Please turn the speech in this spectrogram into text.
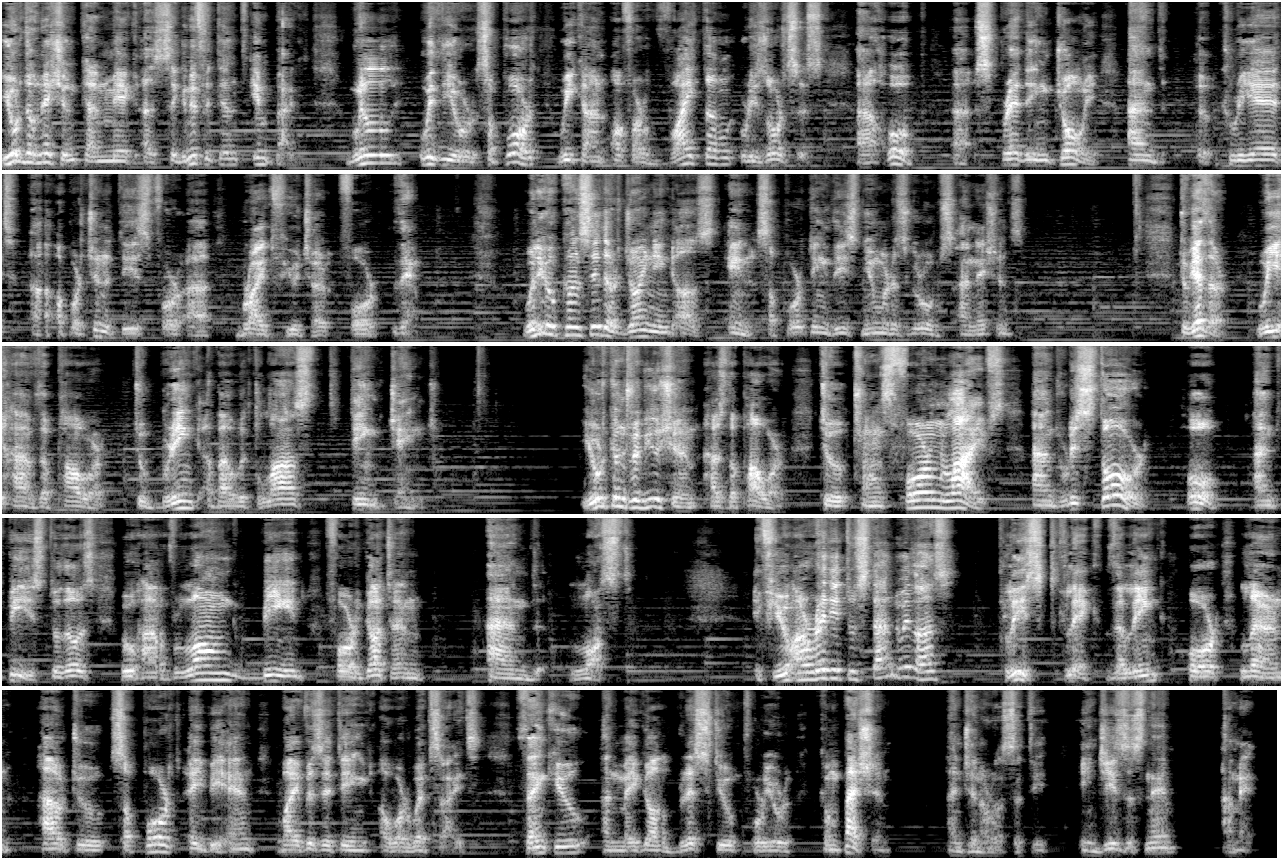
Your donation can make a significant impact. Will, with your support, we can offer vital resources, uh, hope, uh, spreading joy, and uh, create uh, opportunities for a bright future for them. Will you consider joining us in supporting these numerous groups and nations? Together, we have the power to bring about lasting change. Your contribution has the power to transform lives and restore hope and peace to those who have long been forgotten and lost. If you are ready to stand with us, please click the link or learn how to support ABN by visiting our websites. Thank you, and may God bless you for your compassion and generosity. In Jesus' name, Amen.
